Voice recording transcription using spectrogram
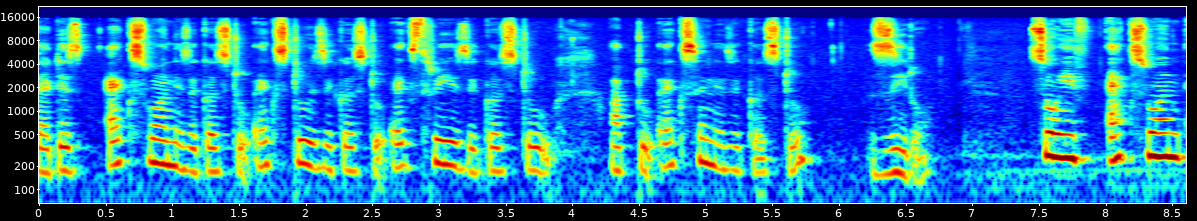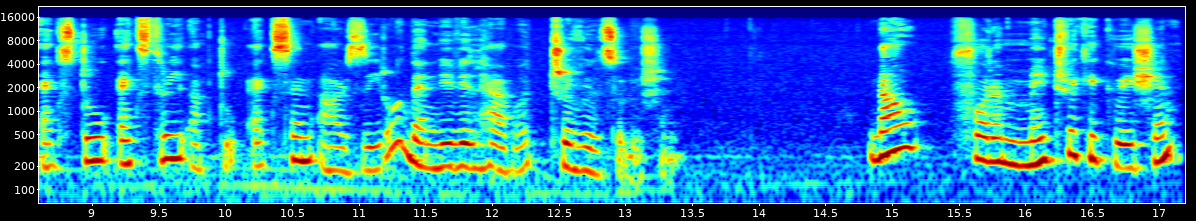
that is x1 is equals to x2 is equals to x3 is equals to up to xn is equals to 0 so if x1 x2 x3 up to xn are 0 then we will have a trivial solution. Now for a matrix equation,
